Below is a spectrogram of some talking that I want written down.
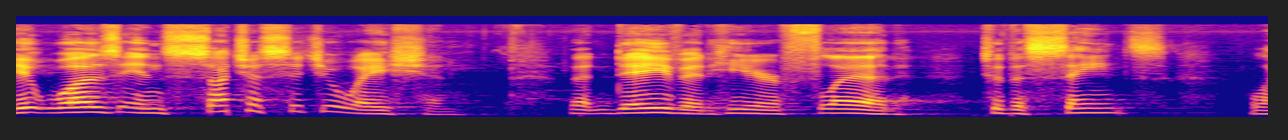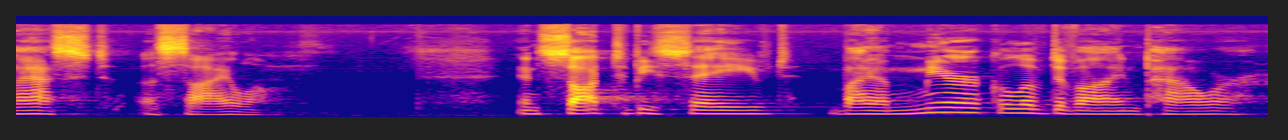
It was in such a situation that David here fled to the saints' last asylum and sought to be saved by a miracle of divine power.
